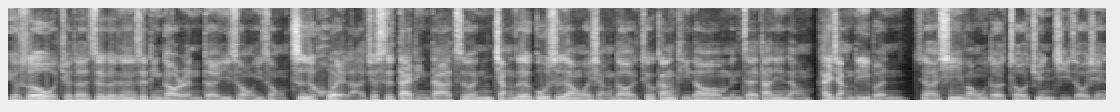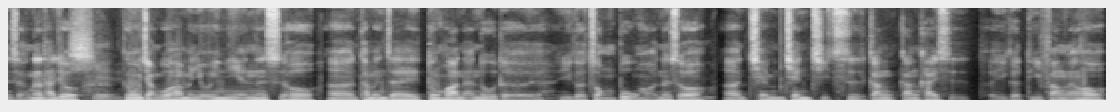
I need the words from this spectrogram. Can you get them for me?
有时候我觉得这个真的是领导人的一种一种智慧啦，就是带领大家智慧。你讲这个故事让我想到，就刚提到我们在大店长开讲第一本叫信义房屋的周俊吉周先生，那他就跟我讲过，他们有一年那时候，呃，他们在敦化南路的一个总部哈，那时候呃前前几次刚刚开始的一个地方，然后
